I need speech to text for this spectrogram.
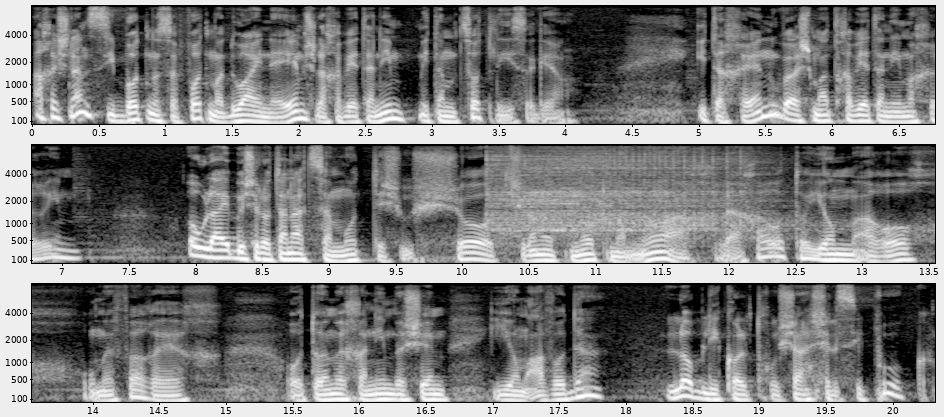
אך ישנן סיבות נוספות מדוע עיניהם של החווייתנים מתאמצות להיסגר. ייתכן ובאשמת חווייתנים אחרים. או אולי בשל אותן עצמות תשושות שלא נותנות מנוח לאחר אותו יום ארוך ומפרך. אותו הם מכנים בשם יום עבודה, לא בלי כל תחושה של סיפוק.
